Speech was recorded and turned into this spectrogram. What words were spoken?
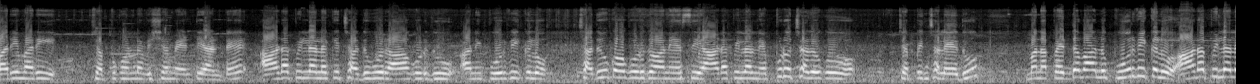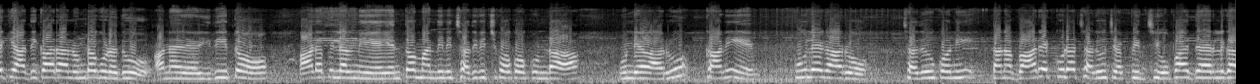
మరి మరి చెప్పుకున్న విషయం ఏంటి అంటే ఆడపిల్లలకి చదువు రాకూడదు అని పూర్వీకులు చదువుకోకూడదు అనేసి ఆడపిల్లల్ని ఎప్పుడూ చదువు చెప్పించలేదు. మన పెద్దవాళ్ళు పూర్వీకులు ఆడపిల్లలకి అధికారాలు ఉండకూడదు అనే ఇదితో ఆడపిల్లల్ని ఎంతో మందిని చదివించుకోకుండా ఉండేవారు. కానీ పూలే గారు చదువుకొని తన భార్యకు కూడా చదువు చెప్పించి ఉపాధ్యాయులుగా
